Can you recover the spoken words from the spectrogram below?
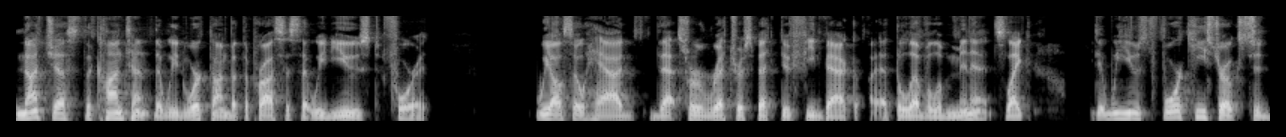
not just the content that we'd worked on, but the process that we'd used for it. We also had that sort of retrospective feedback at the level of minutes. Like, we used four keystrokes to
